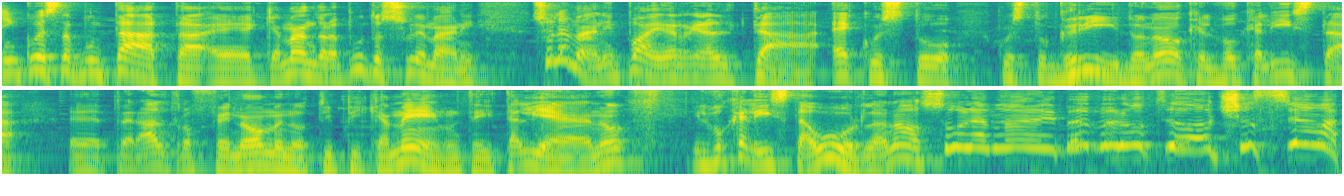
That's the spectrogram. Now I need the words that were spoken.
in questa puntata, eh, chiamandola appunto sulle mani, sulle mani poi in realtà è questo, questo grido no? che il vocalista, eh, peraltro fenomeno tipicamente italiano, il vocalista urla, no? Sulle mani, benvenuto, ci siamo!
